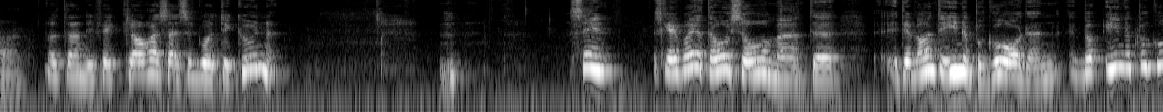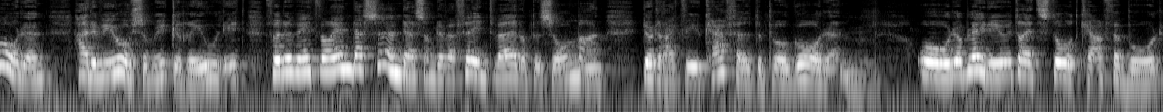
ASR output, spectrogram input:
Nej. Utan de fick klara sig så gott de kunde. Sen ska jag berätta också om att eh, det var inte inne på gården. Inne på gården hade vi också mycket roligt. För du vet, varenda söndag som det var fint väder på sommaren, då drack vi ju kaffe ute på gården. Mm. Och då blev det ju ett rätt stort kaffebord.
